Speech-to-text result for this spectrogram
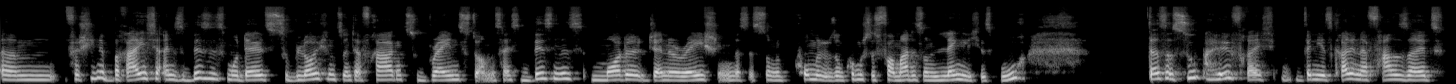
ähm, verschiedene Bereiche eines Businessmodells zu beleuchten, zu hinterfragen, zu brainstormen. Das heißt Business Model Generation. Das ist so, eine komische, so ein komisches Format, ist so ein längliches Buch. Das ist super hilfreich, wenn ihr jetzt gerade in der Phase seid,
